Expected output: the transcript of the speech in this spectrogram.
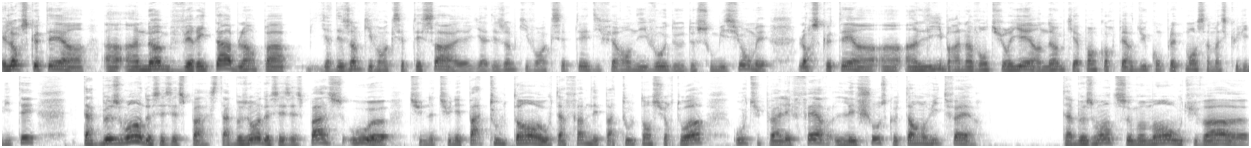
Et lorsque tu es un, homme véritable, hein, pas, il y a des hommes qui vont accepter ça, il y a des hommes qui vont accepter différents niveaux de, soumission, mais lorsque tu es un, libre, un aventurier, un homme qui n'a pas encore perdu complètement sa masculinité, tu as besoin de ces espaces, tu as besoin de ces espaces où euh, tu, n'es pas tout le temps, où ta femme n'est pas tout le temps sur toi, où tu peux aller faire les choses que tu as envie de faire. T'as besoin de ce moment où tu vas, euh,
